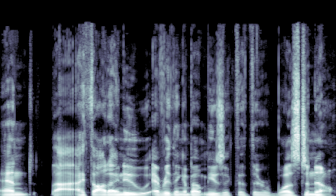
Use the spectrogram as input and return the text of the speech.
And I thought I knew everything about music that there was to know.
